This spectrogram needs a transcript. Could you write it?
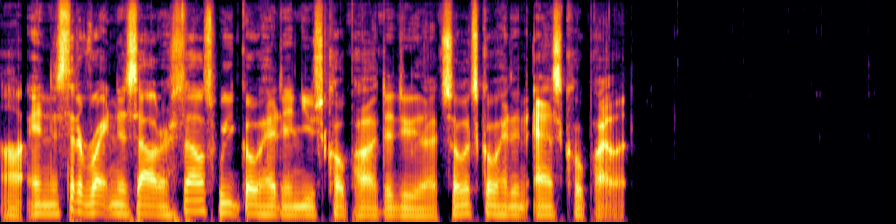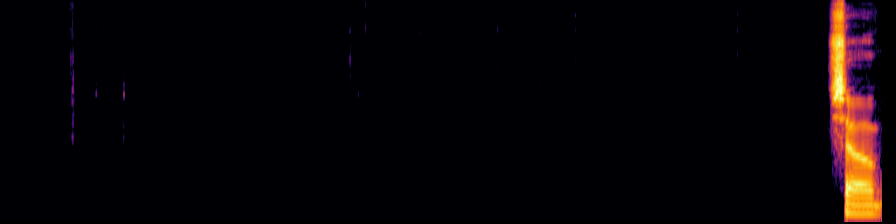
Uh, and instead of writing this out ourselves, we go ahead and use Copilot to do that. So let's go ahead and ask Copilot. So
